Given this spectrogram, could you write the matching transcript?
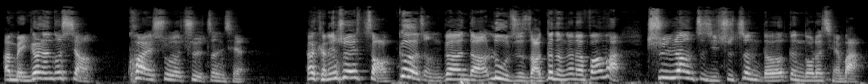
啊！每个人都想快速的去挣钱，他肯定是找各种各样的路子，找各种各样的方法，去让自己去挣得更多的钱吧。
